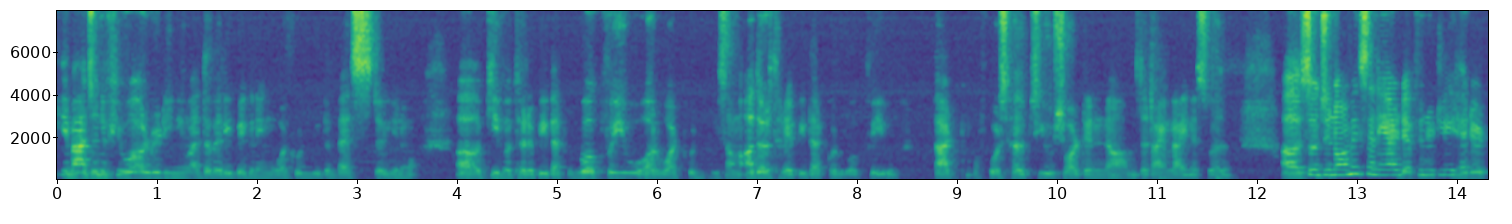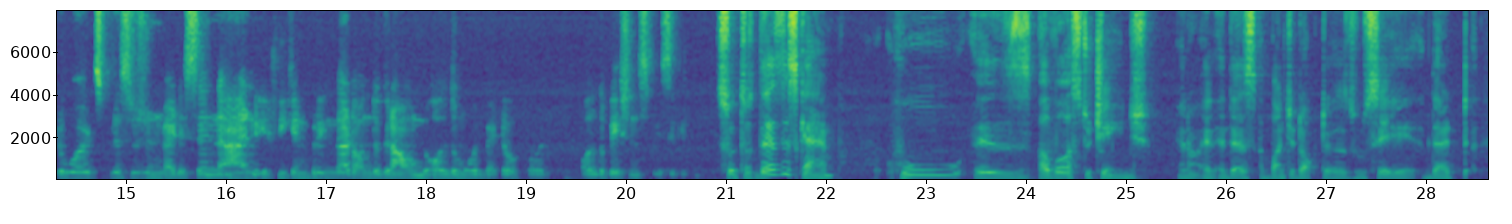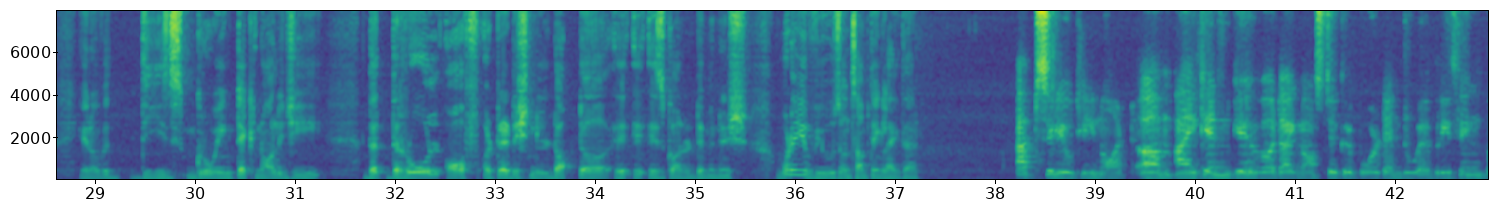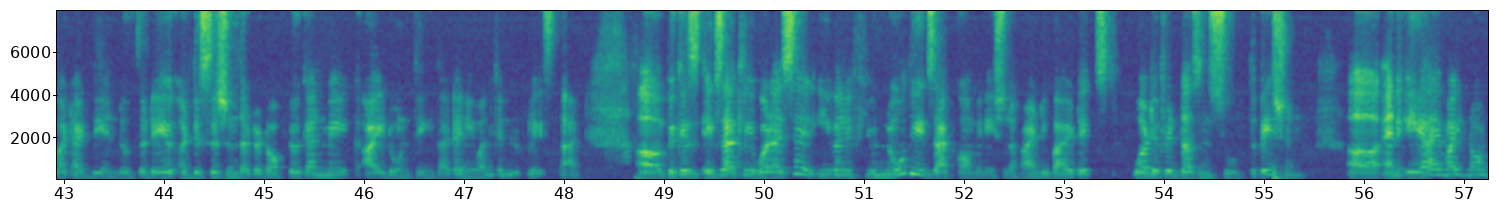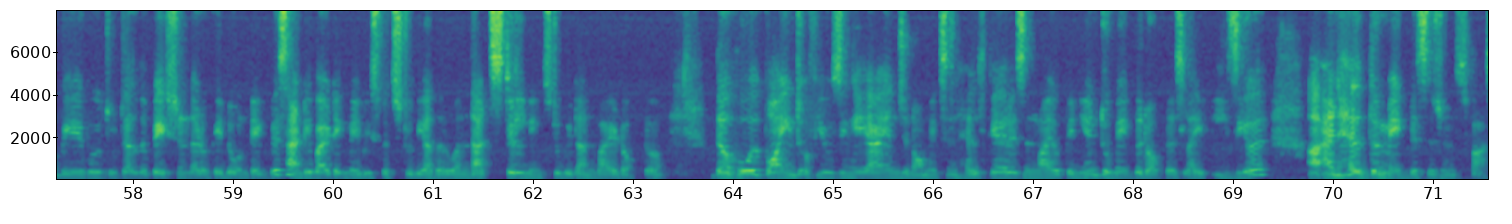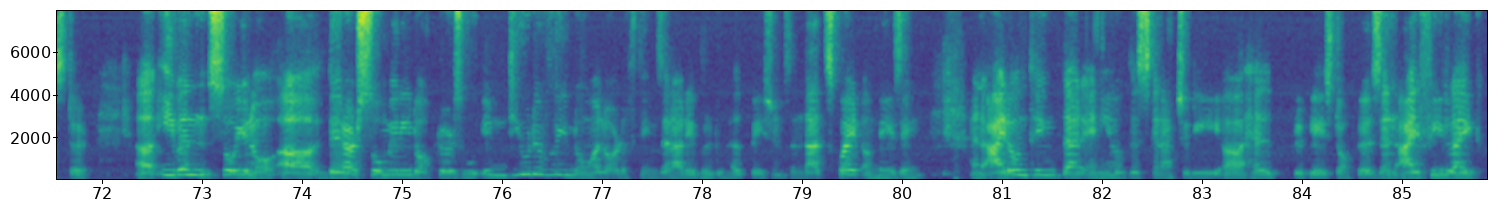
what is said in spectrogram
imagine if you already knew at the very beginning what would be the best uh, you know uh, chemotherapy that would work for you or what would be some other therapy that could work for you that of course helps you shorten um, the timeline as well uh, so genomics and AI definitely headed towards precision medicine, and if we can bring that on the ground, all the more better for all the patients, basically. So, there's this camp who is averse to change, you know, and, and there's a bunch of doctors who say that, you know, with these growing technology, that the role of a traditional doctor is going to diminish. What are your views on something like that? Absolutely not. Um, I can give a diagnostic report and do everything, but at the end of the day, a decision that a doctor can make, I don't think that anyone can replace that. Uh, because exactly what I said, even if you know the exact combination of antibiotics, what if it doesn't suit the patient? Uh, and AI might not be able to tell the patient that, okay, don't take this antibiotic, maybe switch to the other one. That still needs to be done by a doctor. The whole point of using AI and genomics in healthcare is, in my opinion, to make the doctor's life easier uh, and help them make decisions faster. Uh, even so, you know, uh, there are so many doctors who intuitively know a lot of things and are able to help patients, and that's quite amazing. And I don't think that any of this can actually uh, help replace doctors. And I feel like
